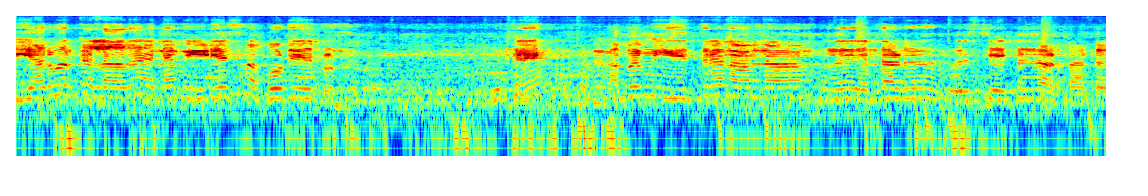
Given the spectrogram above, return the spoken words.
പി ആർ വർക്ക് അല്ലാതെ എന്നെ മീഡിയസ് സപ്പോർട്ട് ചെയ്തിട്ടുണ്ട്. ഏ? അപ്പം ഇത്ര നാളിനാണ് എന്താണ് ഒരു സ്റ്റേറ്റ്മെന്റ് നടത്താട്ട്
